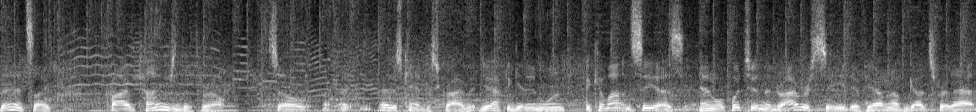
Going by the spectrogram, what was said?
then it's like five times the thrill. So I, I, just can't describe it. You have to get in one. You come out and see us, and we'll put you in the driver's seat if you have enough guts for that,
